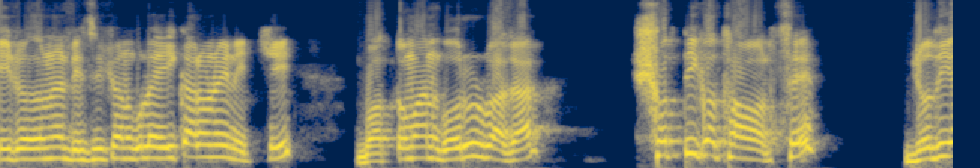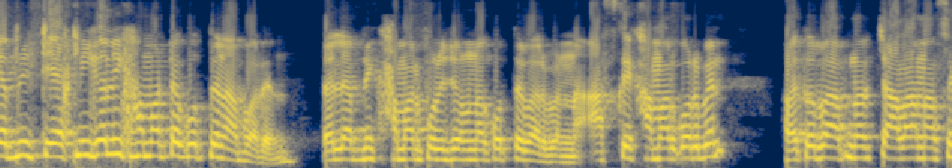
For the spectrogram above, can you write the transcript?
এই ধরনের ডিসিশনগুলো এই কারণে নিচ্ছি, বর্তমান গরুর বাজার সত্যি কথা অর্থে যদি আপনি টেকনিক্যালি খামারটা করতে না পারেন, তাহলে আপনি খামার পরিচালনা করতে পারবেন না। আজকে খামার করবেন হয়তো বা আপনার চালান আছে,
